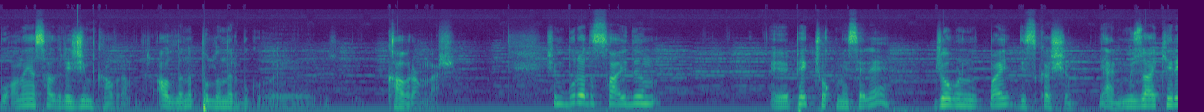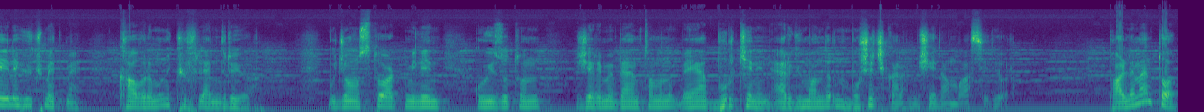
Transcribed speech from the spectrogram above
bu anayasal rejim kavramıdır. Allanıp pullanır bu e, kavramlar. Şimdi burada saydığım e, pek çok mesele governed by discussion yani müzakere ile hükmetme kavramını küflendiriyor. Bu John Stuart Mill'in, Guizot'un, Jeremy Bentham'ın veya Burke'nin ergümanlarını boşa çıkaran bir şeyden bahsediyorum. Parlamento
